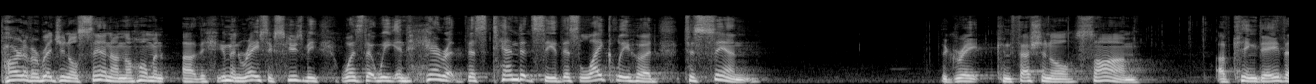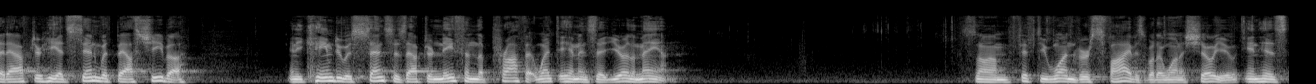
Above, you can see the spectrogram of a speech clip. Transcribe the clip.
Part of original sin on the, human, uh, the human race, excuse me, was that we inherit this tendency, this likelihood to sin. The great confessional psalm of King David after he had sinned with Bathsheba, and he came to his senses after Nathan the prophet went to him and said, You're the man. Psalm 51, verse 5 is what I want to show you. In his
